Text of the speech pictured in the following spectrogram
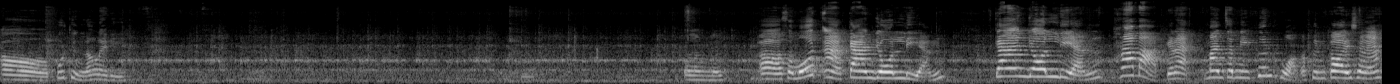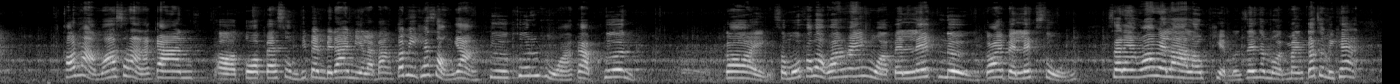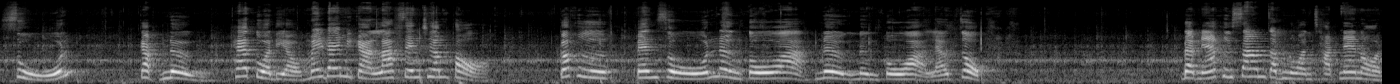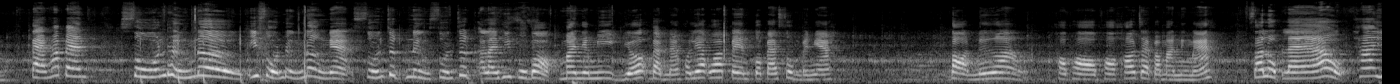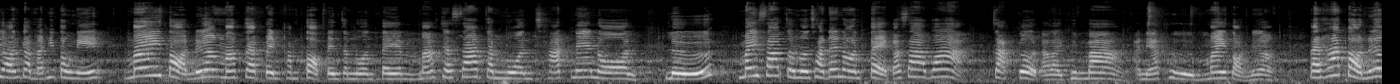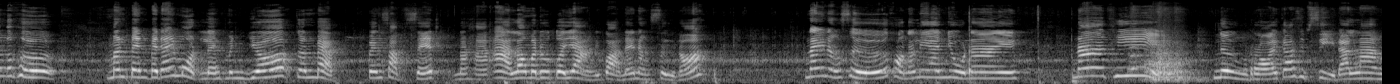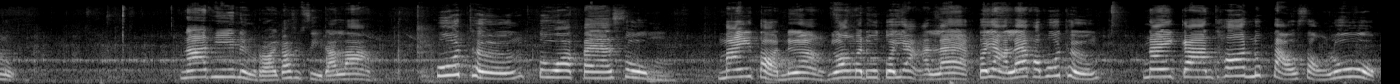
เออพูดถึงเรื่องอะไรดี กำลังนึกเออสมมติอะการโยนเหรียญ การโยนเหรียญ5บาทก็ได้มันจะมีขึ้นหัวกับขึ้นก้อยใช่ไหมเขาถามว่าสถานการณ์ตัวแปรสุ่มที่เป็นไปได้มีอะไรบ้าง ก็มีแค่ 2 อย่างคือขึ้นหัวกับขึ้นก้อย สมมุติเขาบอกว่าให้หัวเป็นเลข 1 ก้อยเป็นเลข 0 แสดงว่าเวลาเราเขียนบนเส้นจำนวนมันก็จะมีแค่ 0 กับ 1 แค่ตัวเดียวไม่ได้มีการลากเส้นเชื่อมต่อ ก็คือเป็น 0 1 ตัว 1 1 ตัวแล้วจบ แบบนี้คือสร้างจำนวนชัดแน่นอน แต่ถ้าเป็น0ถึง1อี0ถึง1เนี่ย0.1 0จุดอะไรที่ครูบอก มันยังมีอีกเยอะแบบนั้นเขาเรียกว่าเป็นตัวแปรสุ่มเป็นไงต่อเนื่องพอพอพอเข้าใจประมาณหนึ่งไหมสรุปแล้วถ้าย้อนกลับมาที่ตรงนี้ ไม่ต่อเนื่องมักจะเป็นคำตอบเป็นจำนวนเต็ม มักจะทราบจำนวนชัดแน่นอน หรือไม่ทราบจำนวนชัดแน่นอน แต่ก็ทราบว่าจะเกิดอะไรขึ้นบ้าง อันนี้คือไม่ต่อเนื่อง แต่ถ้าต่อเนื่องก็คือ มันเป็นไปได้หมดเลย มันเยอะจนแบบเป็นสับเซตนะคะอะลองมาดูตัวอย่างดีกว่าในหนังสือเนาะในหนังสือของนักเรียนอยู่ในหน้าที่ 194 ด้านล่างลูกหน้าที่ 194 ด้านล่าง พูดถึงตัวแปรสุ่มไม่ต่อเนื่อง ลองมาดูตัวอย่างอันแรก ตัวอย่างอันแรกเขาพูดถึงในการทอดลูกเต๋าสองลูก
